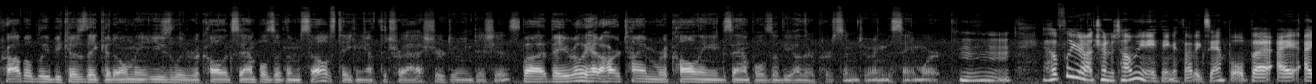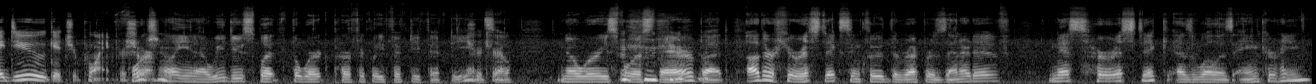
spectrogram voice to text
probably because they could only easily recall examples of themselves taking out the trash or doing dishes. But they really had a hard time recalling examples of the other person doing the same work. Mm. Hopefully, you're not trying to tell me anything with that example, but I, I do get your point for Fortunately, sure. Fortunately, you know, we do split the work perfectly 50 50. And true. so no worries for us there. but other heuristics include the representative ness heuristic as well as anchoring.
